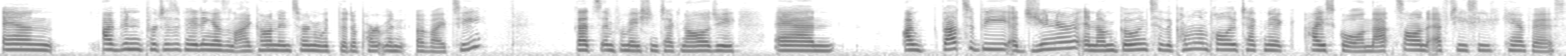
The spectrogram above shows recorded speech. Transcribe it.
and I've been participating as an icon intern with the Department of IT. That's information technology, and I'm about to be a junior, and I'm going to the Cumberland Polytechnic High School, and that's on FTC campus.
